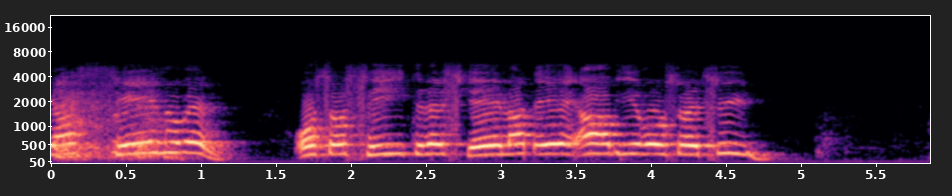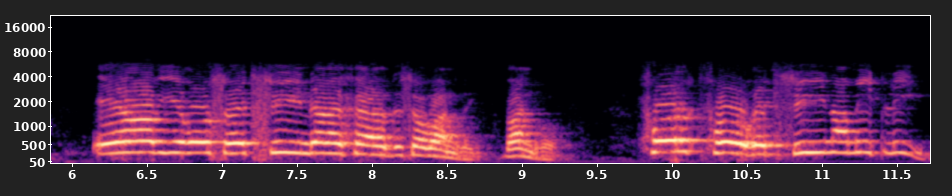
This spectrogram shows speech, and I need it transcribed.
Ja, se nå vel og så si til deg sjel at jeg avgir også et syn. Jeg avgir også et syn der jeg ferdes og vandrer. Folk får et syn av mitt liv.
